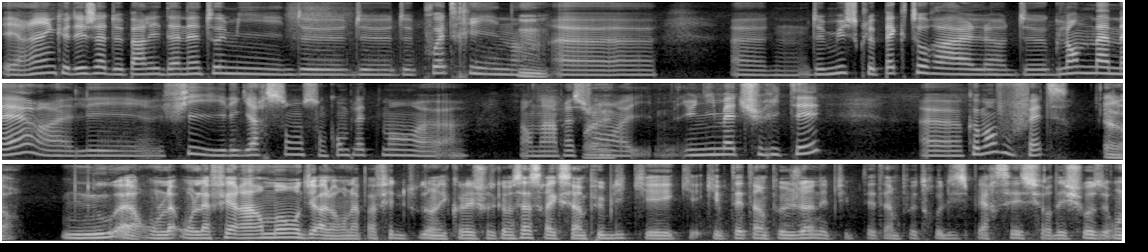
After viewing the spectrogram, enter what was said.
Et rien que déjà de parler d'anatomie, de, de, de poitrine, Mm. euh, euh, de muscles pectoraux, de glandes mammaires, les filles et les garçons sont complètement... euh, on a l'impression Ouais. euh, une immaturité. Euh, comment vous faites? Alors, nous, alors on l'a- fait rarement. Alors, on l'a pas fait du tout dans les collèges, choses comme ça. C'est vrai que c'est un public qui est, qui est- qui est peut-être un peu jeune et puis peut-être un peu trop dispersé sur des choses. On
